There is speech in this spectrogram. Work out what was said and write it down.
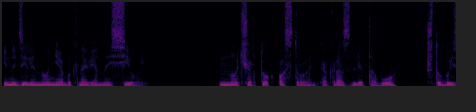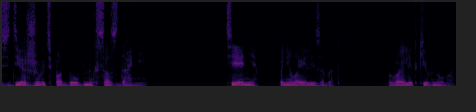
и наделено необыкновенной силой. Но чертог построен как раз для того, чтобы сдерживать подобных созданий. «Тени», — поняла Элизабет. Вайлет кивнула,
